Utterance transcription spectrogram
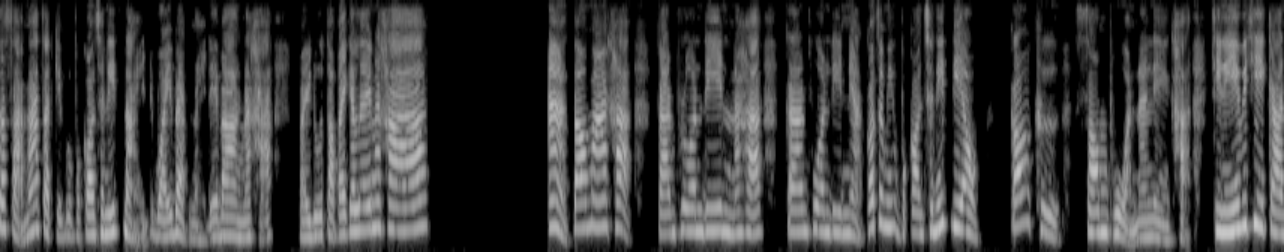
จะสามารถจัดเก็บอุปกรณ์ชนิดไหนไว้แบบไหนได้บ้างนะคะ ไปดูต่อไปกันเลยนะคะ อ่าต่อมาค่ะ การพรวนดินนะคะ การพรวนดินเนี่ยก็จะมีอุปกรณ์ชนิดเดียวก็คือซ่อมผวนนั่นเองค่ะ ทีนี้วิธีการ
